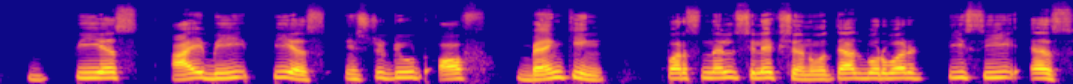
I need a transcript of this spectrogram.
P S I B P S institute of banking personnel selection व त्याचबरोबर T C S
